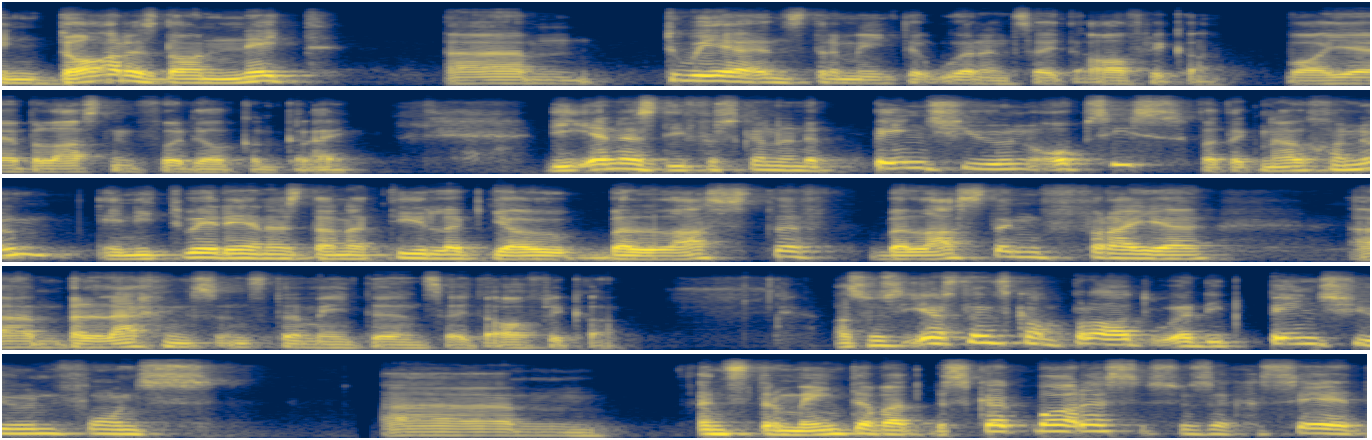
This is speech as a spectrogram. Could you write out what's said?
En daar is daar net ehm um, twee instrumente oor in Suid-Afrika waar jy 'n belastingvoordeel kan kry. Die een is die verskillende pensioenopsies wat ek nou gaan noem en die tweede een is dan natuurlik jou belaste belastingvrye um beleggingsinstrumente in Suid-Afrika. As ons eerstens kan praat oor die pensioenfonds um instrumente wat beskikbaar is, soos ek gesê het,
